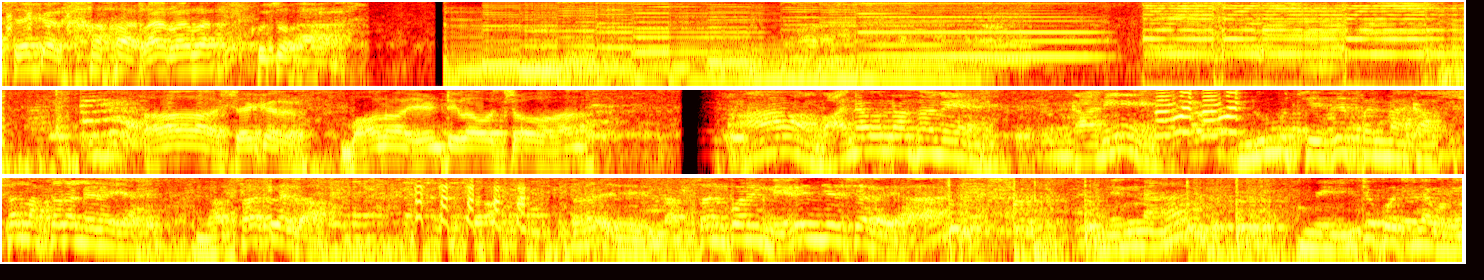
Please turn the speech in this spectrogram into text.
శేఖర్ రా రా రా కూర్చో. ఆ, శేఖర్ బాగున్నా ఏంటి ఇలా వచ్చావు బాగానే ఉన్నా స్వామి కానీ నువ్వు చేసే పని నాకు అస్సలు నచ్చడం లేదయ్యా. నచ్చట్లేదా? ఏయ్, నచ్చని పని నేనేం చేశానయ్యా? నిన్న మీ ఇంటికి వచ్చినప్పుడు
